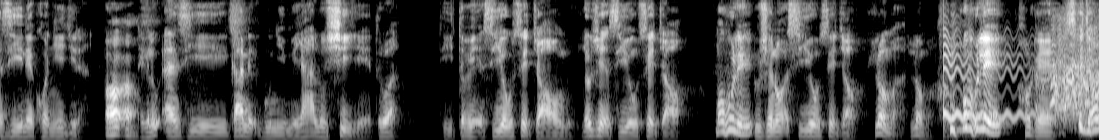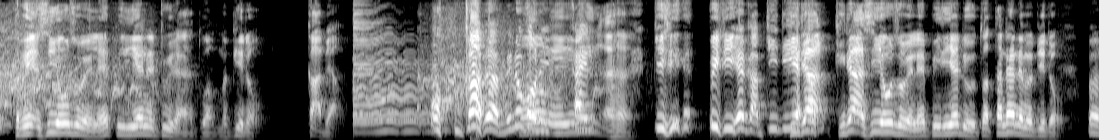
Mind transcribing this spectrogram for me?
NCA နဲ့ခွန်ကြီးကြည့်တာဟောဟောတကယ်လို့ NCA ကနေအကူအညီမရလို့ရှိရင်သူတို့ကဒီတပင်အစည်းအရုံးစစ်ကြောင်းလို့ရုပ်ရှင်အစည်းအရုံးစစ်ကြောင်း မဟုတ်ဘူးလေလူရှင်တော်အစည်းအရုံးစစ်ကြောင်းလွတ်မှာလွတ်မှာမဟုတ်ဘူးလေဟုတ်တယ်စစ်ကြောင်းတပင်အစည်းအရုံးဆိုရင်လေ PDF နဲ့တွေ့တာသူကမပြစ်တော့ကပြဟောကားပြမင်းတို့ကောင်နေခိုင်အဟမ်း PDF PDF ကဂီ PDF တဂီတအစည်းအရုံးဆိုရင်လေ PDF တို့သူကတန်းတန်းနဲ့မပြစ်တော့ဟဲ့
